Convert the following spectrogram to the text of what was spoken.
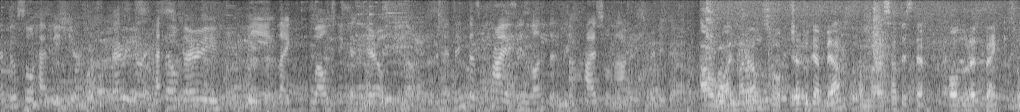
I feel so happy here. Very nice. I felt very being like well taken care of. You know, I think this price in London, the price for that is really good. Our wine, madam, so Chateau Capbern from uh, Saint-Estèphe, Bordeaux Bank, so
